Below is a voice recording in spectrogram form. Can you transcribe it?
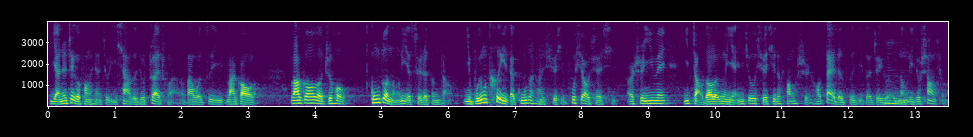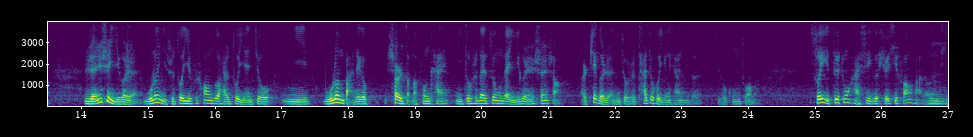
沿着这个方向就一下子就拽出来了，把我自己拉高了。拉高了之后，工作能力也随着增长。你不用特意在工作上去学习，不需要学习，而是因为你找到了用研究学习的方式，然后带着自己的这个能力就上去了。人是一个人，无论你是做艺术创作还是做研究，你无论把这个事儿怎么分开，你都是在作用在一个人身上，而这个人就是他就会影响你的这个工作嘛。所以最终还是一个学习方法的问题，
